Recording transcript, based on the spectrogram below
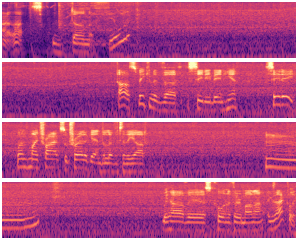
Alright, that's done fueling. Oh, speaking of uh, CD being here, CD, when's my triaxle trailer getting delivered to the yard? Hmm. We harvest corner through mile. Exactly.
